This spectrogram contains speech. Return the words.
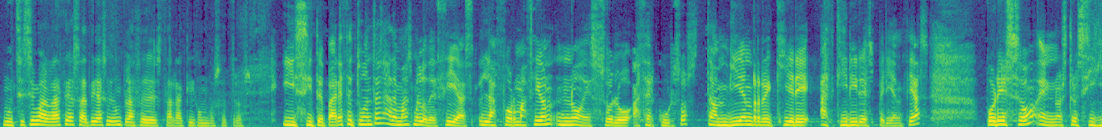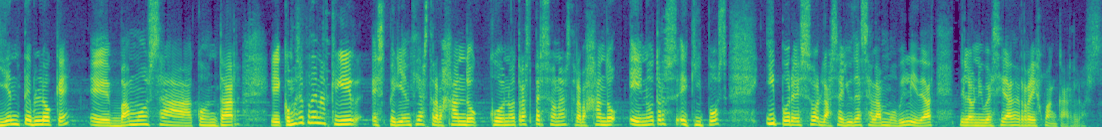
Muchísimas gracias a ti, ha sido un placer estar aquí con vosotros. Y si te parece, tú antes además me lo decías, la formación no es solo hacer cursos, también requiere adquirir experiencias. Por eso, en nuestro siguiente bloque eh, vamos a contar eh, cómo se pueden adquirir experiencias trabajando con otras personas, trabajando en otros equipos y por eso las ayudas a la movilidad de la Universidad Rey Juan Carlos.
